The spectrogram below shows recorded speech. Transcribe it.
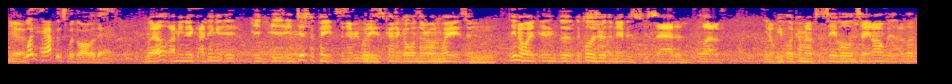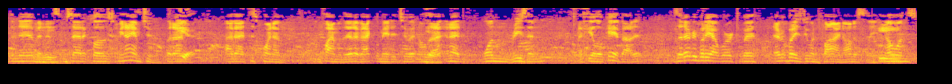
Yeah. What happens with all of that? Well, I mean, it, I think it it, it it, dissipates, and everybody's mm. kind of going their own ways. And mm-hmm. you know, I, I, the the closure of the nib is, is sad, and a lot of you know, people are coming up to the table and saying, "Oh, I love the nib," mm-hmm. and I'm sad it closed. I mean, I am too, but I, yeah. I've at this point, I've, I'm fine with it. I've acclimated to it and all yeah. that. And I had one reason I feel okay about it is that everybody I worked with, everybody's doing fine. Honestly, mm. no one's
